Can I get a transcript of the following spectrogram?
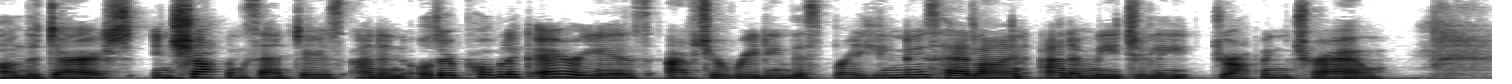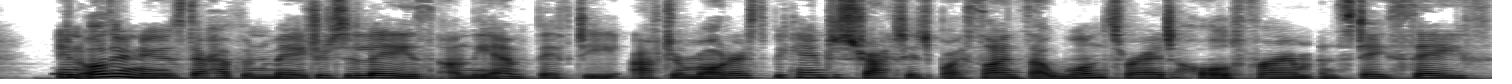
on the dart, in shopping centres, and in other public areas after reading this breaking news headline and immediately dropping trow. In other news, there have been major delays on the M50 after motorists became distracted by signs that once read hold firm and stay safe,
